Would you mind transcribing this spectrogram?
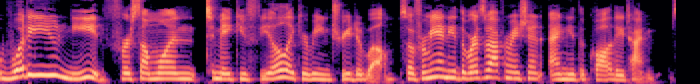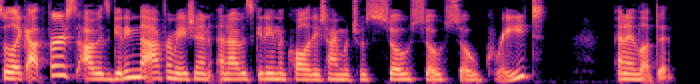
what do you need for someone to make you feel like you're being treated well? So for me, I need the words of affirmation. I need the quality time. So like at first, I was getting the affirmation and I was getting the quality time, which was so, so, so great. And I loved it.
